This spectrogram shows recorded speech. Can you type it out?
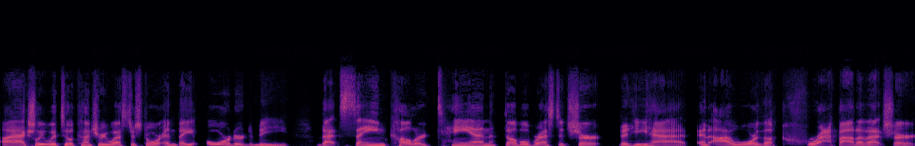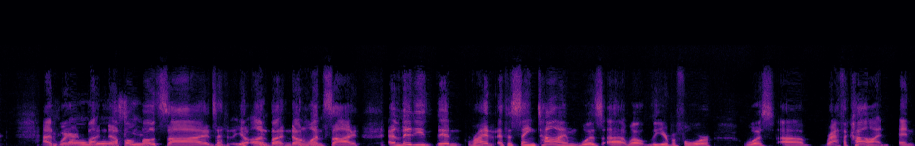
I actually went to a country western store and they ordered me that same color tan double breasted shirt that he had, and I wore the crap out of that shirt. I'd wear it buttoned up on both sides, you know, unbuttoned on one side, and then you then right at the same time was uh well the year before was uh Wrath of Khan, and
